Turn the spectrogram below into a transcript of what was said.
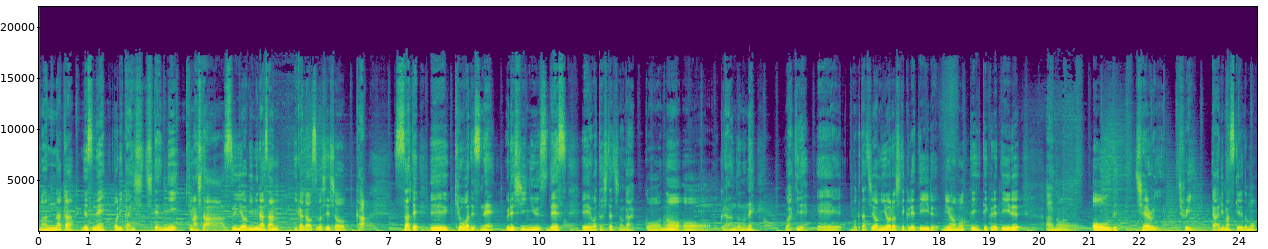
真ん中ですね。折り返し地点に来ました。水曜日皆さん、いかがお過ごしでしょうか？さて、えー今日はですね、嬉しいニュースです。えー私たちの学校のグラウンドのね、脇で、えー僕たちを見下ろしてくれている見守っていてくれているあの Old Cherry Tree がありますけれども、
